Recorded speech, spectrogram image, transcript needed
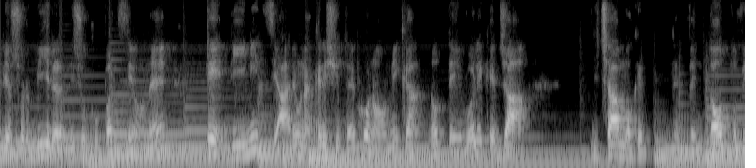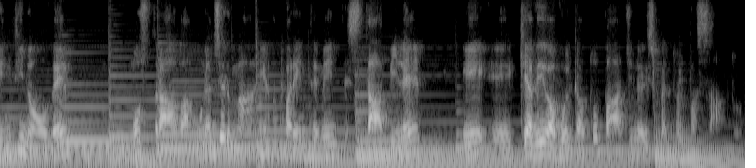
riassorbire la disoccupazione e di iniziare una crescita economica notevole che già diciamo che nel 28-29 mostrava una Germania apparentemente stabile e eh, che aveva voltato pagina rispetto al passato.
